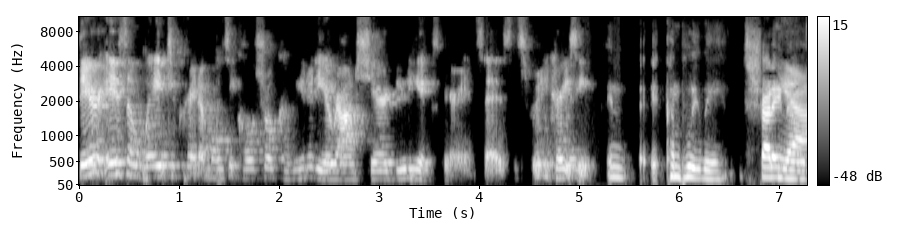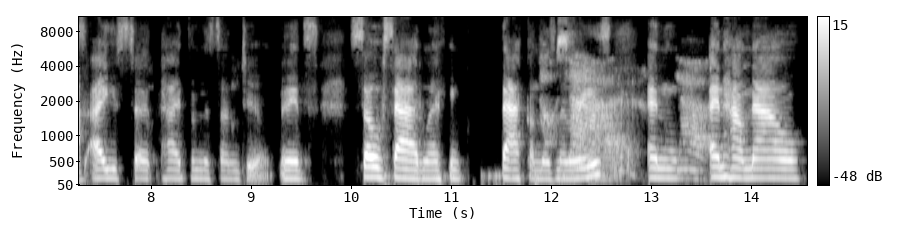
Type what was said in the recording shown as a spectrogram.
there is a way to create a multicultural community around shared beauty experiences. It's pretty crazy. In completely shutting yeah. I used to hide from the sun too. And it's so sad when I think back on those so memories sad. and yeah. and how now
